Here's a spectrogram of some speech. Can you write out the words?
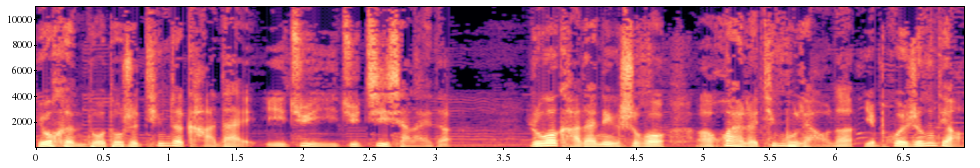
有很多都是听着卡带一句一句记下来的。如果卡带那个时候啊坏了听不了了，也不会扔掉。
